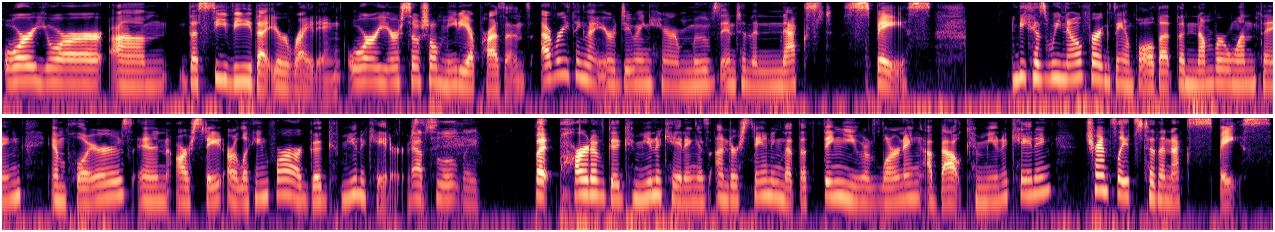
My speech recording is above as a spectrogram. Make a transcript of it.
or your um, the CV that you're writing or your social media presence. Everything that you're doing here moves into the next space because we know, for example, that the number one thing employers in our state are looking for are good communicators. Absolutely. But part of good communicating is understanding that the thing you're learning about communicating translates to the next space.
